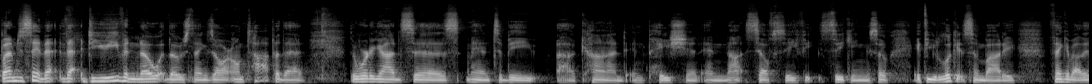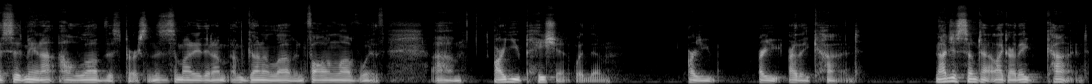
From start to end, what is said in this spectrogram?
but I'm just saying that, that. Do you even know what those things are? On top of that, the Word of God says, man, to be uh, kind and patient and not self-seeking. So if you look at somebody, think about this. Says, man, I, I love this person. This is somebody that I'm, I'm gonna love and fall in love with. Um, are you patient with them? Are you are you are they kind? Not just sometimes like are they kind?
